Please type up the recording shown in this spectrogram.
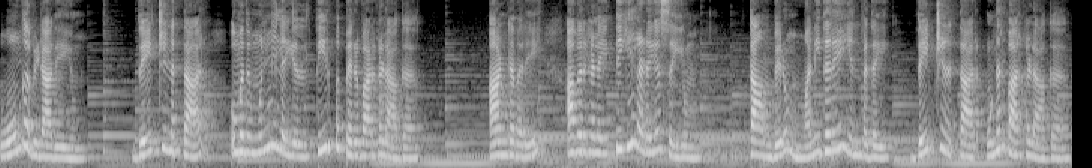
ஓங்க விடாதேயும். வேற்றினத்தார் உமது முன்னிலையில் தீர்ப்பு பெறுவார்களாக. ஆண்டவரே அவர்களை திகிலடைய செய்யும். தாம் வெறும் மனிதரே என்பதை வேற்றினத்தார் உணர்வார்களாக.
